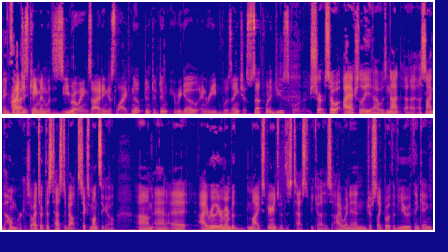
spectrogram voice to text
I just came in with zero anxiety and just like nope, dun, dun, dun, here we go. And Reed was anxious. Seth, what did you score on it? Sure. So I actually uh, was not uh, assigned the homework. So I took this test about six months ago, um, and I, I really remember my experience with this test because I went in just like both of you, thinking,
